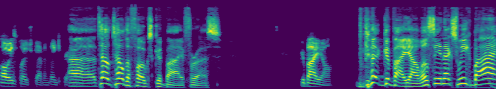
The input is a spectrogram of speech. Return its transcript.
Always a pleasure, Kevin. Thank you for having. Uh, tell tell the folks goodbye for us. Goodbye, y'all. goodbye, y'all. We'll see you next week. Bye.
